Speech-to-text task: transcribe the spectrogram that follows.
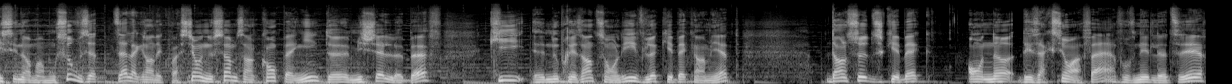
Ici Normand Mousseau, vous êtes à La Grande Équation et nous sommes en compagnie de Michel Leboeuf qui euh, nous présente son livre Le Québec en miettes. Dans le sud du Québec, on a des actions à faire, vous venez de le dire.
